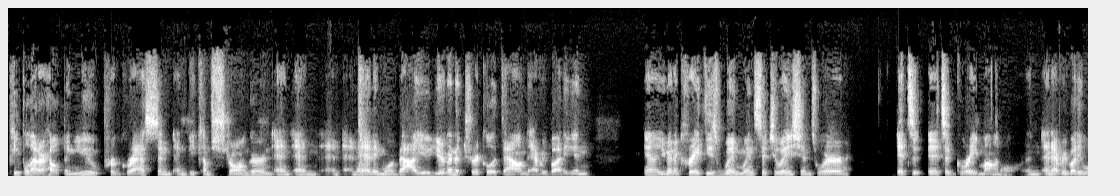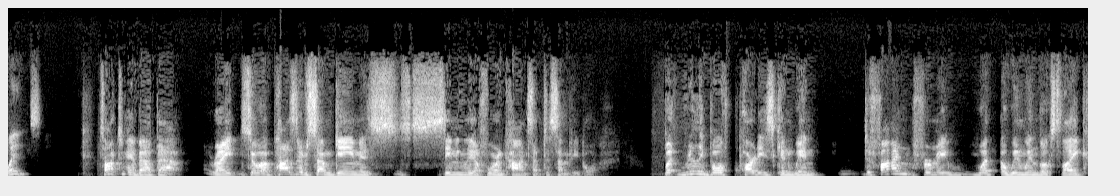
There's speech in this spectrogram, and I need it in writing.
people that are helping you progress and, and become stronger and, and, and, and adding more value, you're going to trickle it down to everybody. And you know, you're going to create these win-win situations where it's a, it's a great model and, and everybody wins. Talk to me about that. Right. So a positive sum game is seemingly a foreign concept to some people, but really both parties can win. Define for me what a win-win looks like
